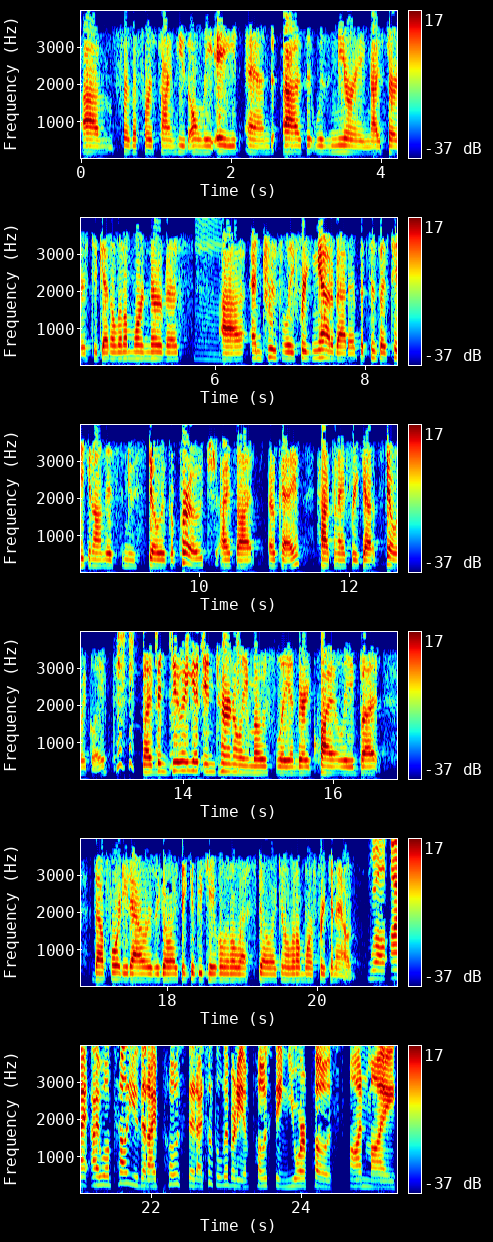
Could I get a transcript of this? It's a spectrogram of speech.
um, for the first time. He's only eight, and as it was nearing, I started to get a little more nervous uh, and truthfully freaking out about it. But since I've taken on this new stoic approach, I thought, okay, how can I freak out stoically? so I've been doing it internally mostly and very quietly, but about 48 hours ago, I think it became a little less stoic and a little more freaking out. Well, I, I will tell you that I posted, I took the liberty of posting your post on my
